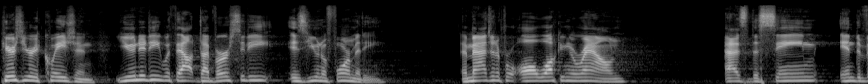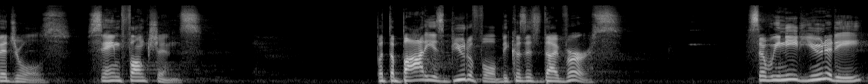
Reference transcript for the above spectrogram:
Here's your equation unity without diversity is uniformity. Imagine if we're all walking around as the same individuals, same functions. But the body is beautiful because it's diverse. So we need unity,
